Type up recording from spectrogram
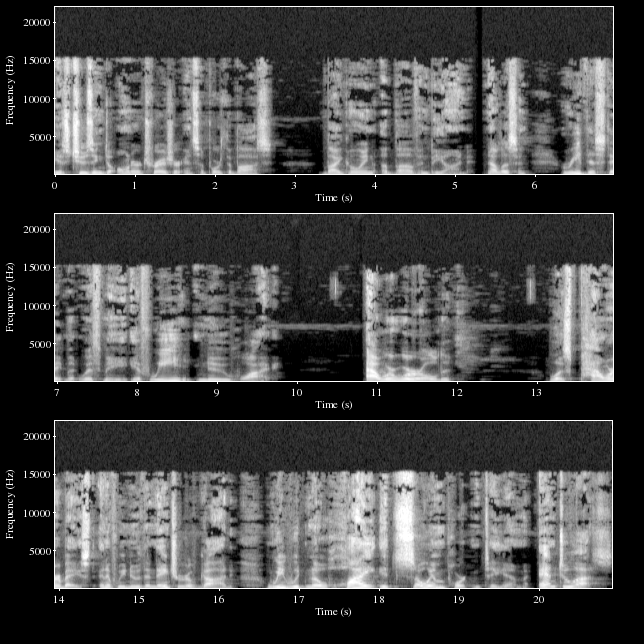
is choosing to honor, treasure, and support the boss by going above and beyond. Now, listen, read this statement with me. If we knew why our world was power based, and if we knew the nature of God, we would know why it's so important to Him and to us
